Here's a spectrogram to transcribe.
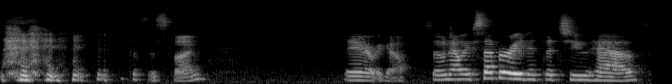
this is fun. There we go. So now we've separated the two halves.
